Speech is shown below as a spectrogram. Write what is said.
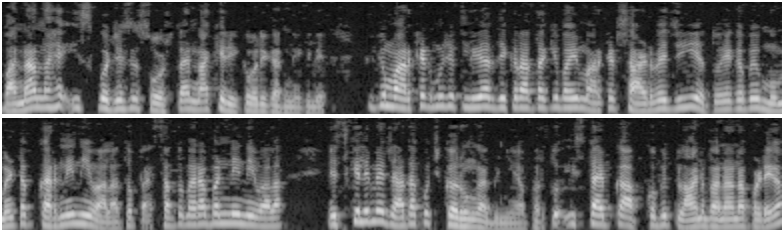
बनाना है इस वजह से सोचता है, ना कि रिकवरी करने के लिए। क्योंकि मार्केट मुझे क्लियर दिख रहा था कि भाई मार्केट साइडवेज ही है तो ये कभी मूवमेंट अप करने नहीं वाला तो पैसा तो मेरा बनने नहीं वाला। इसके लिए मैं ज़्यादा कुछ करूँगा भी नहीं यहाँ पर। तो इस टाइप का आपको भी प्लान बनाना पड़ेगा।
